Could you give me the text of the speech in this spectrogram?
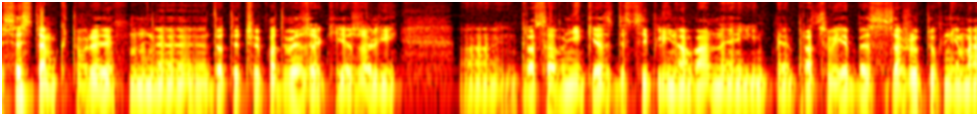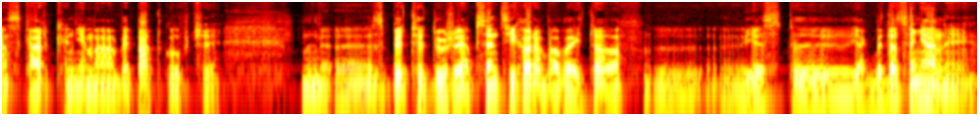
system, który y, dotyczy podwyżek. Jeżeli y, pracownik jest dyscyplinowany i pracuje bez zarzutów, nie ma skarg, nie ma wypadków czy zbyt dużej absencji chorobowej, to e, jest e, jakby doceniany.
